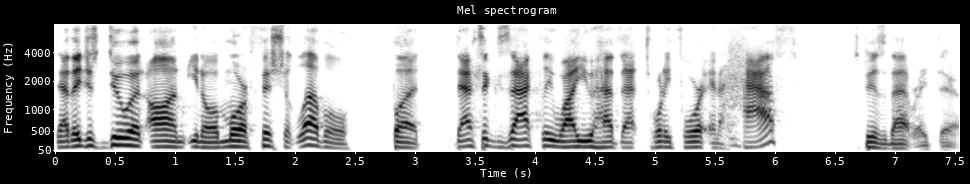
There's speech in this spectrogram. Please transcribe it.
Now they just do it on, you know, a more efficient level, but that's exactly why you have that 24 and a half it's because of that right there.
